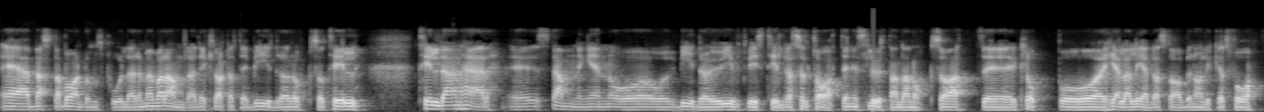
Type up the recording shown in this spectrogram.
är bästa barndomspolare med varandra. Det är klart att det bidrar också till till den här eh, stämningen och bidrar ju givetvis till resultaten i slutändan också. Att eh, Klopp och hela ledarstaben har lyckats få,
